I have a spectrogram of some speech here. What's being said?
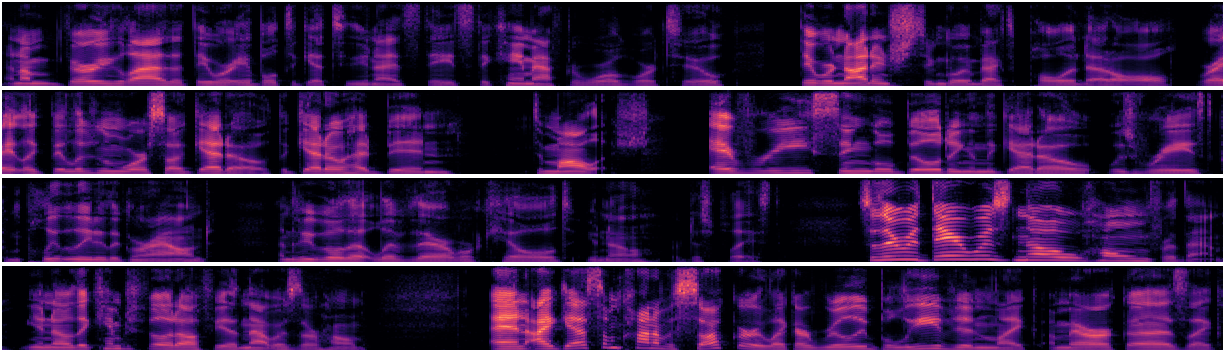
and I'm very glad that they were able to get to the United States. They came after World War II. They were not interested in going back to Poland at all, right? Like they lived in the Warsaw Ghetto. The ghetto had been demolished. Every single building in the ghetto was razed completely to the ground, and the people that lived there were killed, you know, or displaced. So there, there was no home for them. You know, they came to Philadelphia and that was their home. And I guess I'm kind of a sucker. Like I really believed in like America as like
